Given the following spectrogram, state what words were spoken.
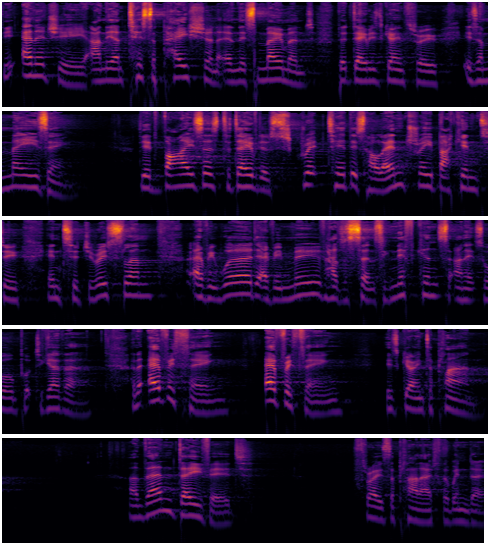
The energy and the anticipation in this moment that David is going through is amazing. The advisors to David have scripted this whole entry back into, into Jerusalem. Every word, every move has a certain significance, and it's all put together. And everything, everything is going to plan. And then David throws the plan out of the window.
